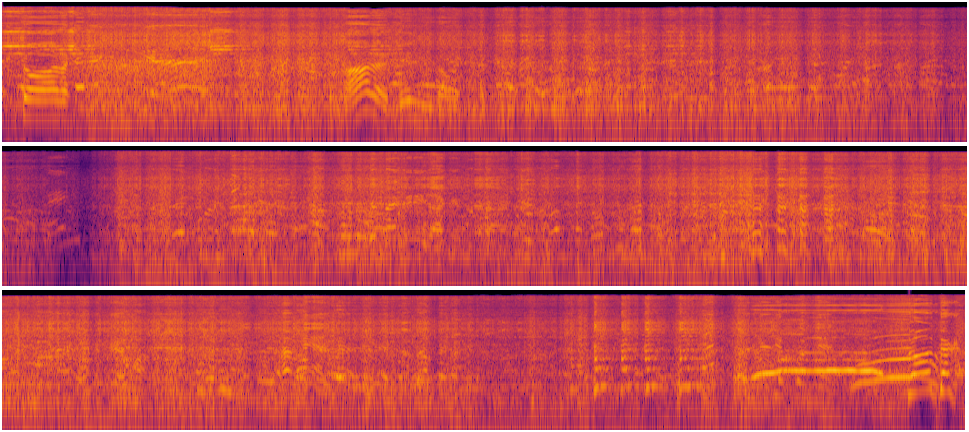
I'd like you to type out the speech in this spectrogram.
Traktor. Ale dymną. Co tak?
